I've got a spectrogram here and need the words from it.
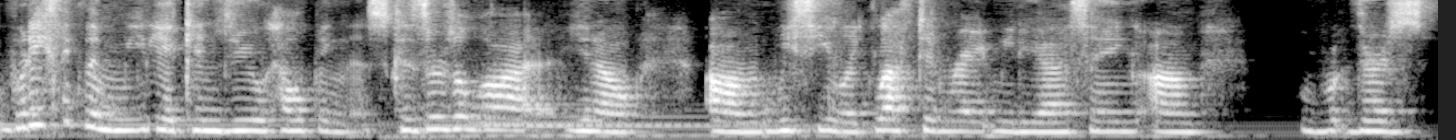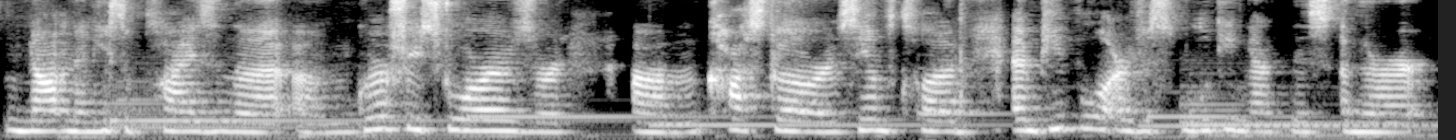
what do you think the media can do helping this? Because there's a lot, you know, um, we see like left and right media saying um, there's not many supplies in the um, grocery stores or um, Costco or Sam's Club, and people are just looking at this and they're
